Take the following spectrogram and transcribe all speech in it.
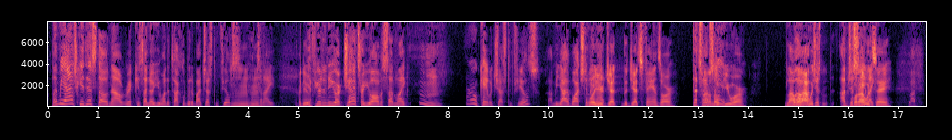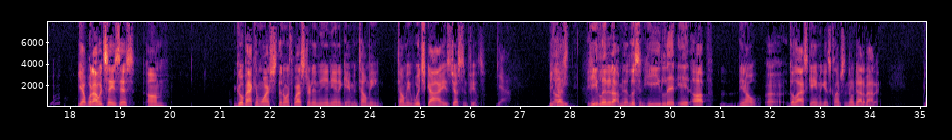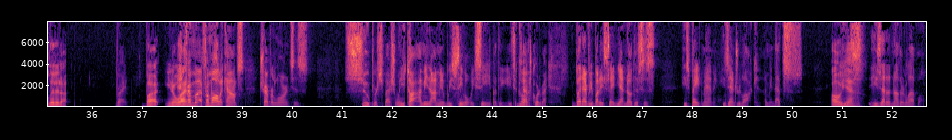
Let me ask you this though, now, Rick, because I know you want to talk a little bit about Justin Fields tonight. I do. If you're the New York Jets, are you all of a sudden like, hmm, we're okay with Justin Fields? I mean, I watched him. well, in your. Jet the Jets fans are. That's what I what don't I'm know saying. if you are. Now, well, what I I'm would just, I'm just what saying, I would like, say, yeah, what I would say is this: um, go back and watch the Northwestern and the Indiana game and tell me tell me which guy is Justin Fields yeah, because he- he, lit it up. I mean, listen, he lit it up. You know, uh, the last game against Clemson, no doubt about it, lit it up. right. But you know what? And from from all accounts, Trevor Lawrence is super special. When you talk, I mean, I mean, we've seen what we see, but he's a college Yeah. quarterback. But everybody's saying, yeah, no, this is he's Peyton Manning. He's Andrew Luck. I mean, that's oh he's, yeah. he's at another level.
